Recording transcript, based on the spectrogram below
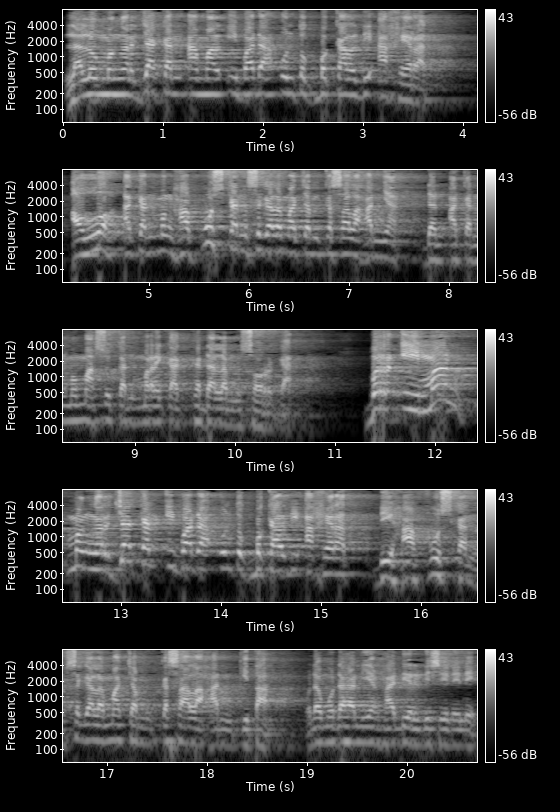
lalu mengerjakan amal ibadah untuk bekal di akhirat. Allah akan menghapuskan segala macam kesalahannya dan akan memasukkan mereka ke dalam sorga. Beriman mengerjakan ibadah untuk bekal di akhirat dihapuskan segala macam kesalahan kita. Mudah-mudahan yang hadir di sini nih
